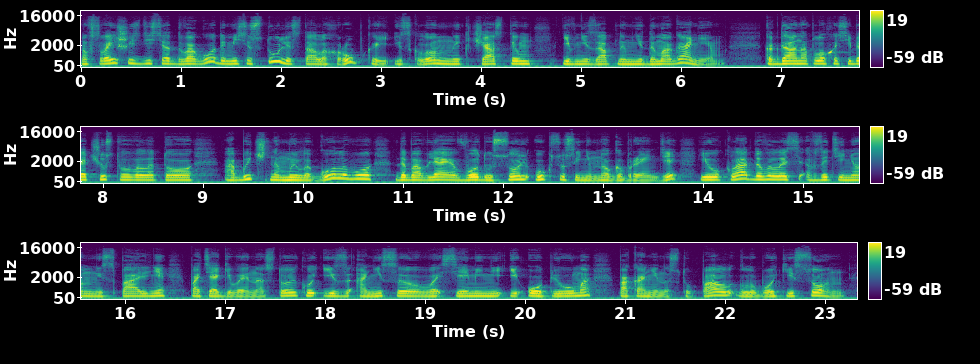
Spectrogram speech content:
Но в свои 62 года миссис Стули стала хрупкой и склонной к частым и внезапным недомоганиям. Когда она плохо себя чувствовала, то обычно мыла голову, добавляя в воду соль, уксус и немного бренди, и укладывалась в затененной спальне, потягивая настойку из анисового семени и опиума, пока не наступал глубокий сон –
